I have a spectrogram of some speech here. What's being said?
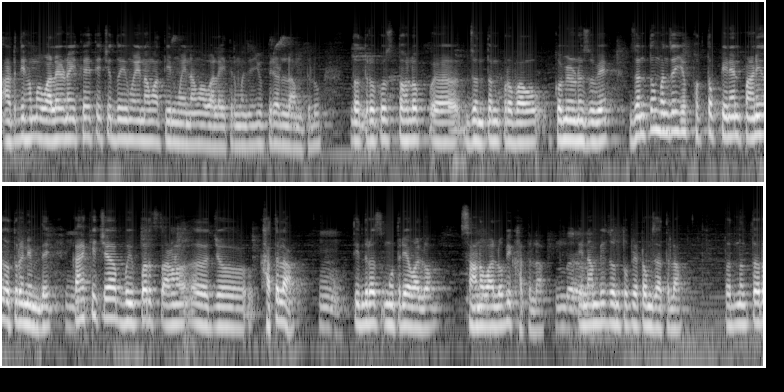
आठ दिवसामा वालायण येते त्याची दोन महिनामा तीन महिनामा वाला येते म्हणजे यू पिरियड लांबतलो तत्रकोच तहलो जंतन प्रभाव कमी होणं जुवे. जंतू म्हणजे ह्यो फक्त पिण्यान पाणीच अत्र निमदे. काय की च्या बैपर चाण जो खातला. तिंद्रच मुत्र्यावालो साणवालो बी खातला. तिनाम बी जंतू पेटोम जातला. तदनंतर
